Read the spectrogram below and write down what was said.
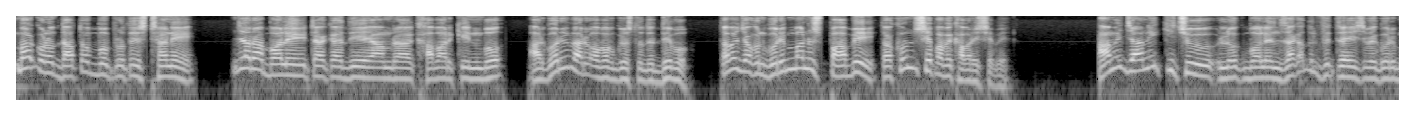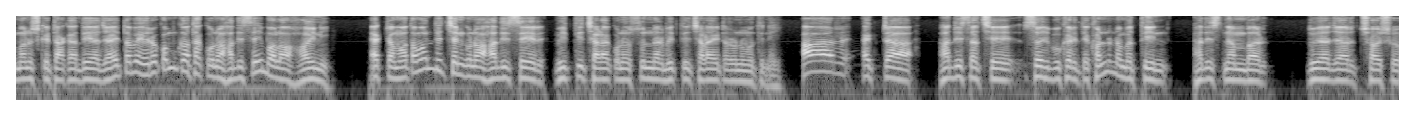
বা কোনো দাতব্য প্রতিষ্ঠানে, যারা বলে, এই টাকা দিয়ে আমরা খাবার কিনব আর গরিব আর অভাবগ্রস্তদের দেব। তবে যখন গরিব মানুষ পাবে, তখন সে পাবে খাবার হিসেবে। আমি জানি কিছু লোক বলেন, জাকাতুল ফিতরা হিসেবে গরিব মানুষকে টাকা দেয়া যায়, তবে এরকম কথা কোনো হাদিসেই বলা হয়নি। একটা মতামত দিচ্ছেন কোনো হাদিসের ভিত্তি ছাড়া, কোনো সুন্নার ভিত্তি ছাড়া, এটার অনুমতি নেই। আর একটা হাদিস আছে সহি বুখারিতে, খণ্ড নম্বর তিন, হাদিস নাম্বার দুই হাজার ছয়শো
